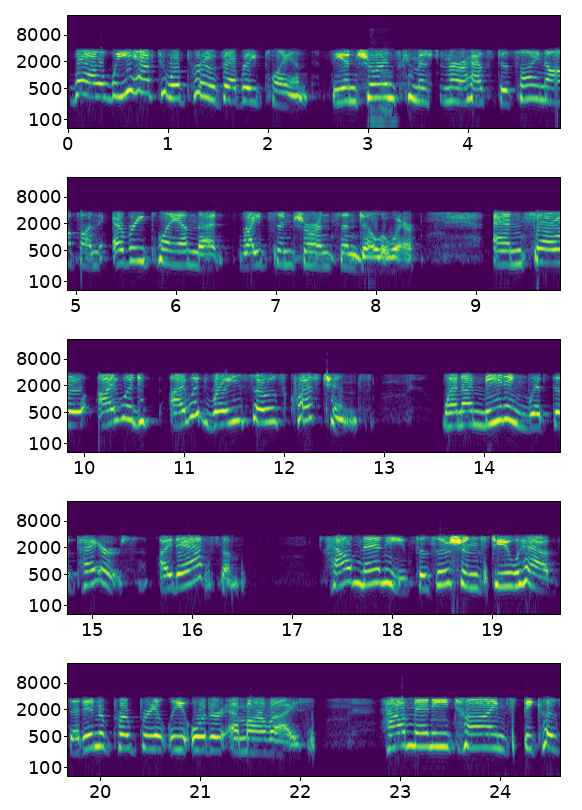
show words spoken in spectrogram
Well, we have to approve every plan. The insurance commissioner has to sign off on every plan that writes insurance in Delaware. And so I would I would raise those questions when I'm meeting with the payers. I'd ask them, how many physicians do you have that inappropriately order MRIs? How many times because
